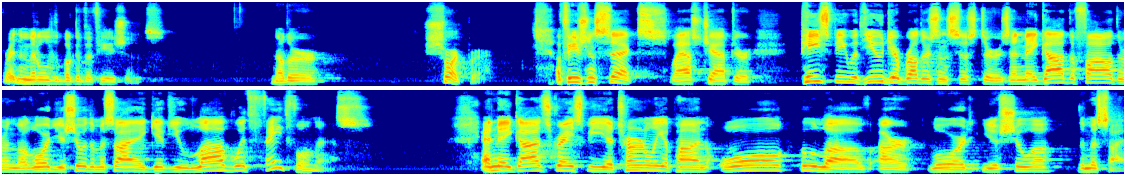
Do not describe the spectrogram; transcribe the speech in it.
Right in the middle of the book of Ephesians. Another short prayer. Ephesians 6, last chapter. Peace be with you, dear brothers and sisters, and may God the Father and the Lord Yeshua the Messiah give you love with faithfulness. And may God's grace be eternally upon all who love our Lord Yeshua the Messiah.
